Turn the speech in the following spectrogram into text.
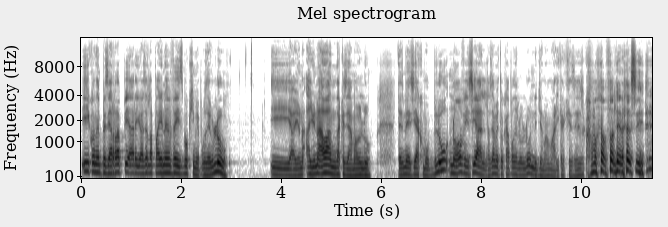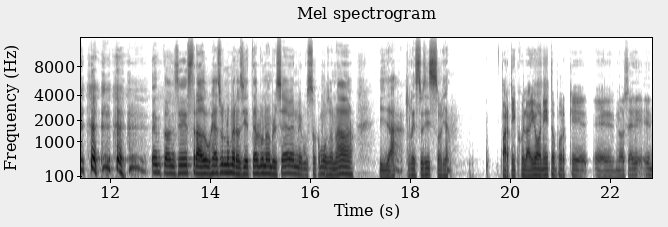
Y cuando empecé a rapear, iba a hacer la página en Facebook y me puse Blue. Y hay una, hay una banda que se llama Blue. Entonces me decía como Blue no oficial. O sea, me tocaba ponerlo Blue. Y yo, no, marica, ¿qué es eso? ¿Cómo va a poner así? Entonces traduje azul número 7 a Blue number 7. Me gustó cómo sonaba. Y ya, el resto es historia. Particular y bonito porque, eh, no sé, eh,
